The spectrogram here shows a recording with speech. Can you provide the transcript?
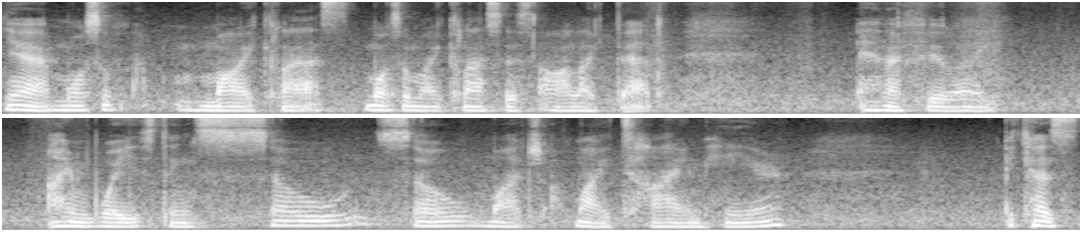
yeah, most of my class, most of my classes are like that. And I feel like I'm wasting so, so much of my time here. Because,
